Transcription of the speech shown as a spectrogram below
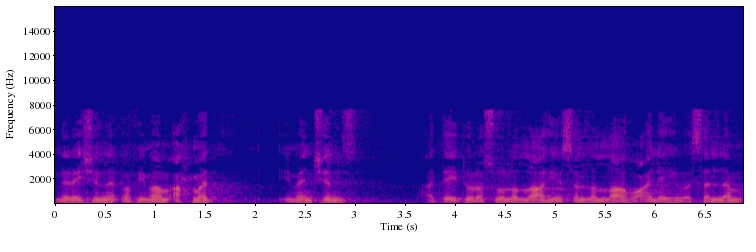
narration of Imam Ahmad, he mentions, أتيت رسول الله صلى الله عليه وسلم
